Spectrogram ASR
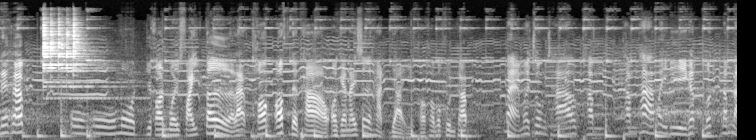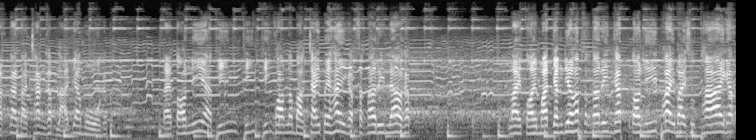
4 นะครับ โอ้โห หมดกรมวยไฟเตอร์และ Talk of the Town Organizer หัดใหญ่ขอขอบพระคุณครับแห ม่เมื่อช่วงเช้าทำทำท่าไม่ดีครับลดน้ำหนักหน้าตาช่างครับหลานย่าโมครับ แต่ตอนนี้ทิ้งทิ้งทิ้งความลำบากใจไปให้กับสักดารินแล้วครับไล่ต่อยหมัดอย่างเดียวครับสักดารินครับตอนนี้ไพ่ใบสุดท้ายครับ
